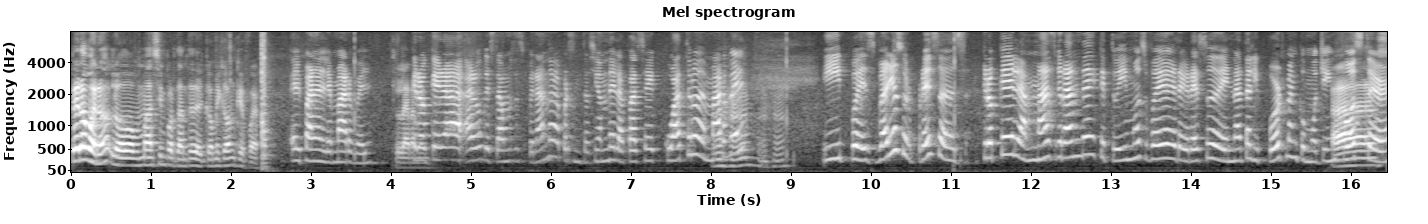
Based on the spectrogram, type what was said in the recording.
Pero bueno, lo más importante del Comic Con que fue, El panel de Marvel. claramente. Creo que era algo que estábamos esperando, la presentación de la fase 4 de Marvel. Ujú, ujú. Y pues varias sorpresas. Creo que la más grande que tuvimos fue el regreso de Natalie Portman como Jane Ah, Foster.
